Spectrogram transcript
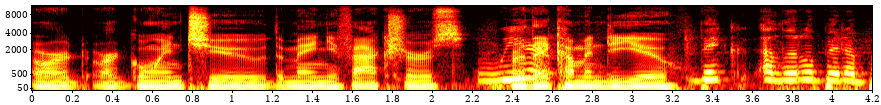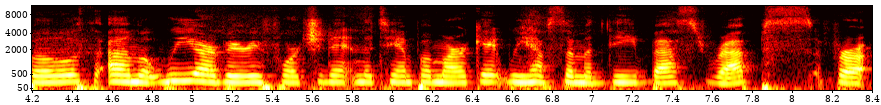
or or going to the manufacturers, or are they We're- coming to you? They, a little bit of both. Um, we are very fortunate in the Tampa market. We have some of the best reps for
